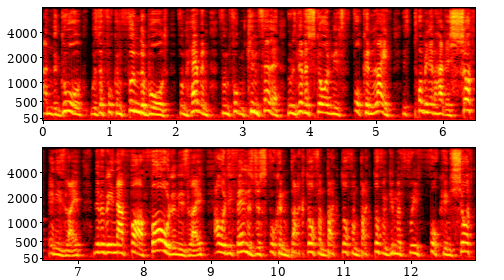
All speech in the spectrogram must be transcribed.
and the goal was a fucking thunderbolt from heaven from fucking Kinsella, who's never scored in his fucking life. He's probably never had a shot in his life, never been that far forward in his life. Our defenders just fucking backed off and backed off and backed off and gave him a free fucking shot,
